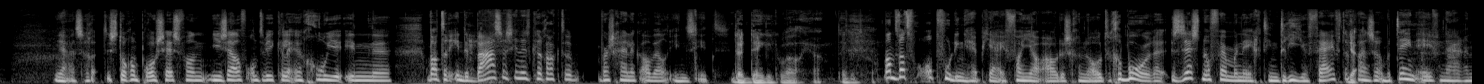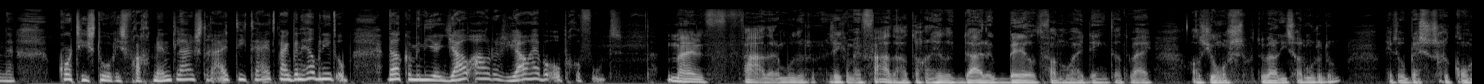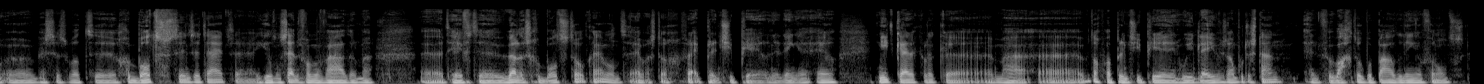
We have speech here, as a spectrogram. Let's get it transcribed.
Ja, het is- toch een proces van jezelf ontwikkelen en groeien in eh, wat er in de basis in het karakter waarschijnlijk al wel in zit. Dat denk ik wel, ja. Denk het wel. Want wat voor opvoeding heb jij van jouw ouders genoten? Geboren 6 november 1953. Ja. We gaan zo meteen even naar een eh, kort historisch fragment luisteren uit die tijd. Maar ik ben heel benieuwd op welke manier jouw ouders jou hebben opgevoed. Mijn vader en moeder, zeker mijn vader, had toch een heel duidelijk beeld van hoe hij denkt dat wij als jongens wel iets hadden moeten doen. Hij heeft ook best eens, gecom- eh, best eens wat eh, gebotst in zijn tijd. Ik hield ontzettend van mijn vader, maar het heeft wel eens gebotst ook. Hè, want hij was toch vrij principieel in de dingen. Heel, niet kerkelijk, eh, maar eh, toch wel principieel in hoe je in het leven zou moeten staan. En verwacht ook bepaalde dingen van ons.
